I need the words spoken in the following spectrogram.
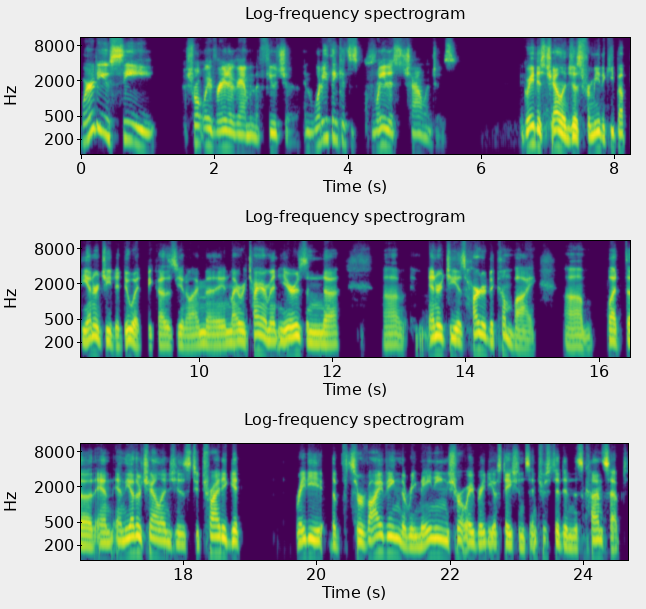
Where do you see shortwave radiogram in the future, and what do you think is its greatest challenges? The greatest challenge is for me to keep up the energy to do it because you know I'm uh, in my retirement years and uh, uh, energy is harder to come by. Um, but uh, and and the other challenge is to try to get radio the surviving the remaining shortwave radio stations interested in this concept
